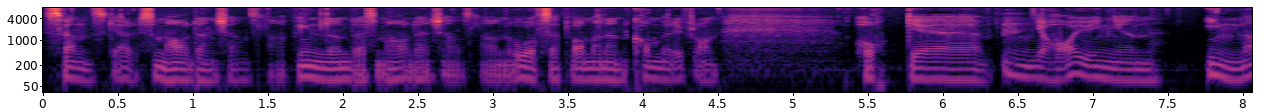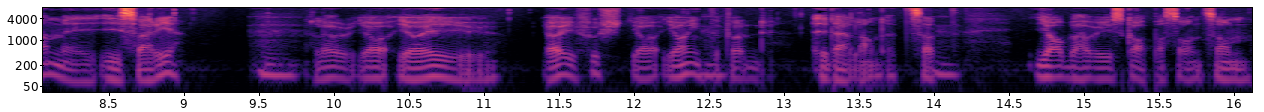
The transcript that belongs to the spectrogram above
Svenskar som har den känslan, finländare som har den känslan oavsett var man än kommer ifrån. Och eh, jag har ju ingen innan mig i Sverige. Mm. Eller Jag, jag, är ju, jag är ju först, jag, jag är inte mm. född i det här landet. Så mm. jag behöver ju skapa sånt som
